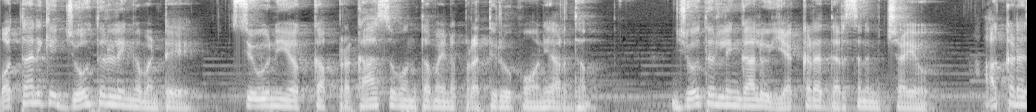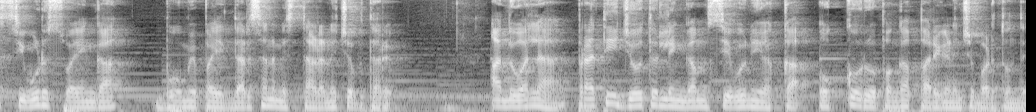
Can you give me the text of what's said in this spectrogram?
మొత్తానికి జ్యోతిర్లింగం అంటే శివుని యొక్క ప్రకాశవంతమైన ప్రతిరూపం అని అర్థం. జ్యోతిర్లింగాలు ఎక్కడ దర్శనమిచ్చాయో అక్కడ శివుడు స్వయంగా భూమిపై దర్శనమిస్తాడని చెబుతారు. అందువల్ల ప్రతి జ్యోతిర్లింగం శివుని యొక్క ఒక్కో రూపంగా పరిగణించబడుతుంది.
